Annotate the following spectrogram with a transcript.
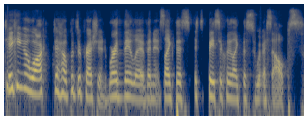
taking a walk to help with depression where they live and it's like this it's basically like the Swiss Alps.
